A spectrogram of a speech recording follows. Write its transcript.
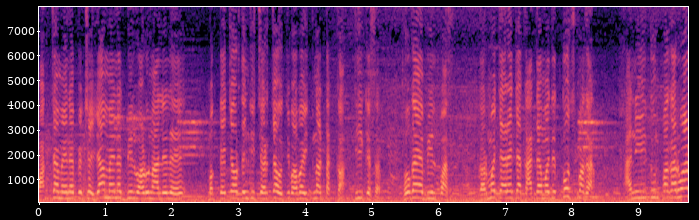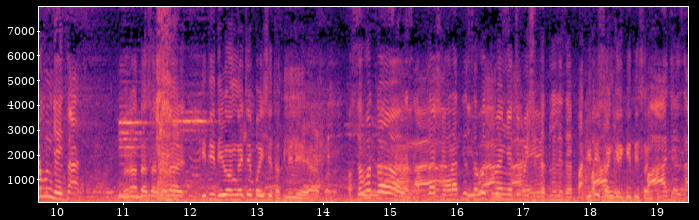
मागच्या महिन्यापेक्षा या महिन्यात बिल वाढून आलेलं आहे. मग त्याच्यावर त्यांची चर्चा होती बाबा इतना टक्का. ठीक आहे सर. हो गया बिल पास. कर्मचाऱ्याच्या खात्यामध्ये तोच पगार आणि इथून पगार वाढवून घ्यायचा. तर आता सध्याला किती दिव्यांगाचे पैसे थकलेले आहे सर्वच आपल्या शहरातील सर्वच दिव्यांगाचे पैसे थकलेले किती पाच- संख्या किती संख्या? पाच हजार.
